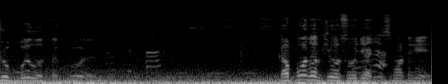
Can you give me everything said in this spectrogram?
Что было такое? Капот открылся у дяди, смотри.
